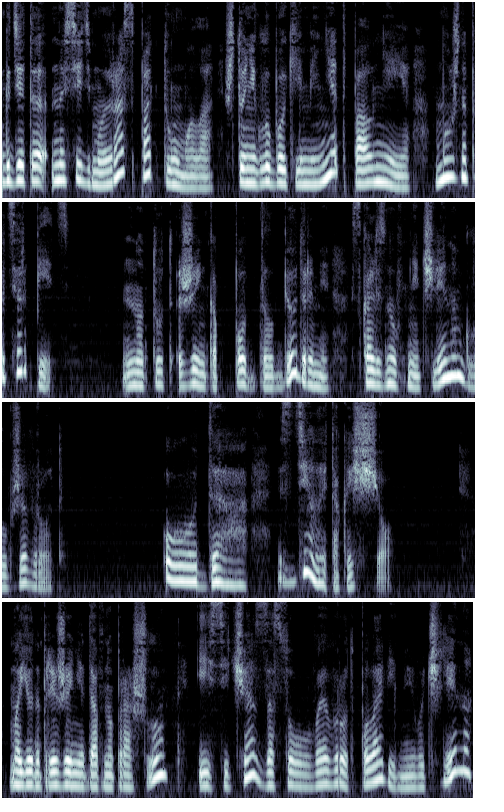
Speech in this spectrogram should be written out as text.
где-то на седьмой раз подумала, что неглубокий минет полнее можно потерпеть. Но тут Женька поддал бедрами, скользнув мне членом глубже в рот. «О, да, сделай так еще!» Мое напряжение давно прошло, и сейчас, засовывая в рот половину его члена,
